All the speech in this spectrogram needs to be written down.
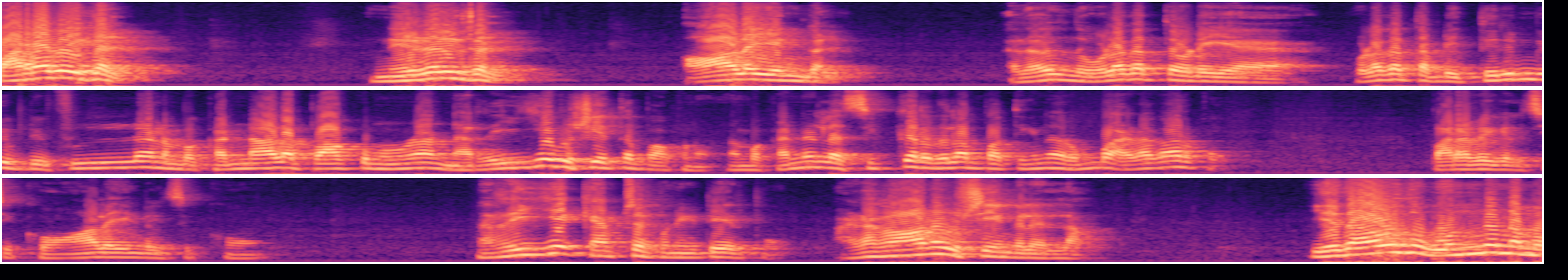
பறவைகள் நிழல்கள் ஆலயங்கள். அதாவது இந்த உலகத்தோடைய உலகத்தை அப்படி திரும்பி இப்படி ஃபுல்லாக நம்ம கண்ணால் பார்க்கணுன்னா நிறைய விஷயத்த பார்க்கணும். நம்ம கண்ணில் சிக்கிறதெல்லாம் பார்த்தீங்கன்னா ரொம்ப அழகாக இருக்கும். பறவைகள் சிக்கும் ஆலயங்கள் சிக்கும். நிறைய கேப்சர் பண்ணிக்கிட்டே இருப்போம். அழகான விஷயங்கள் எல்லாம். ஏதாவது ஒன்று நம்ம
